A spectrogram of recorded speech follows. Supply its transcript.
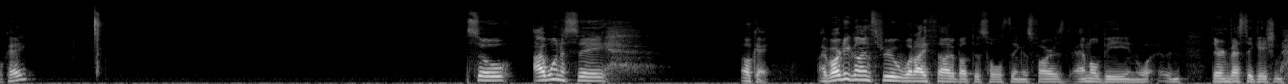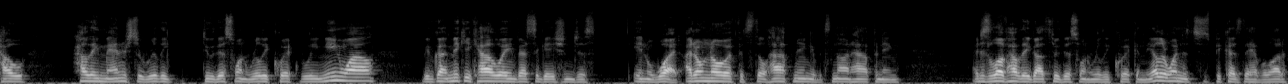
okay? So I want to say, okay, I've already gone through what I thought about this whole thing as far as MLB and, what, and their investigation, how how they managed to really do this one really quickly. Meanwhile, we've got Mickey Callaway investigation just in what? I don't know if it's still happening, if it's not happening. I just love how they got through this one really quick. And the other one is just because they have a lot of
